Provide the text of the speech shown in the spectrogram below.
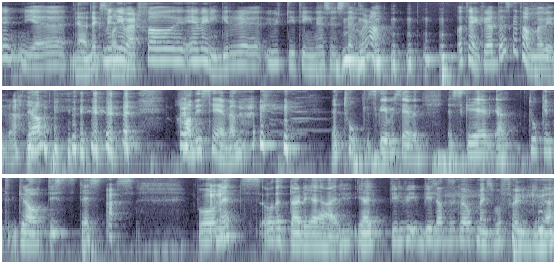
Ja, men i hvert fall jeg velger eh, ut de tingene jeg syns stemmer, da. Og tenker at det skal jeg ta med meg videre. Ja. Ha det i CV-en. Jeg tok, skriver CV-en. Jeg skrev Jeg tok en gratis test på nett, og dette er det jeg er. Jeg vil, vil at dere skal være oppmerksom på følgende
